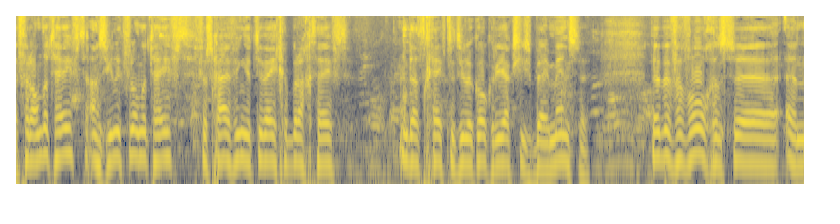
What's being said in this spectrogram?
veranderd heeft, aanzienlijk veranderd heeft. Verschuivingen teweeggebracht heeft. En dat geeft natuurlijk ook reacties bij mensen. We hebben vervolgens een...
